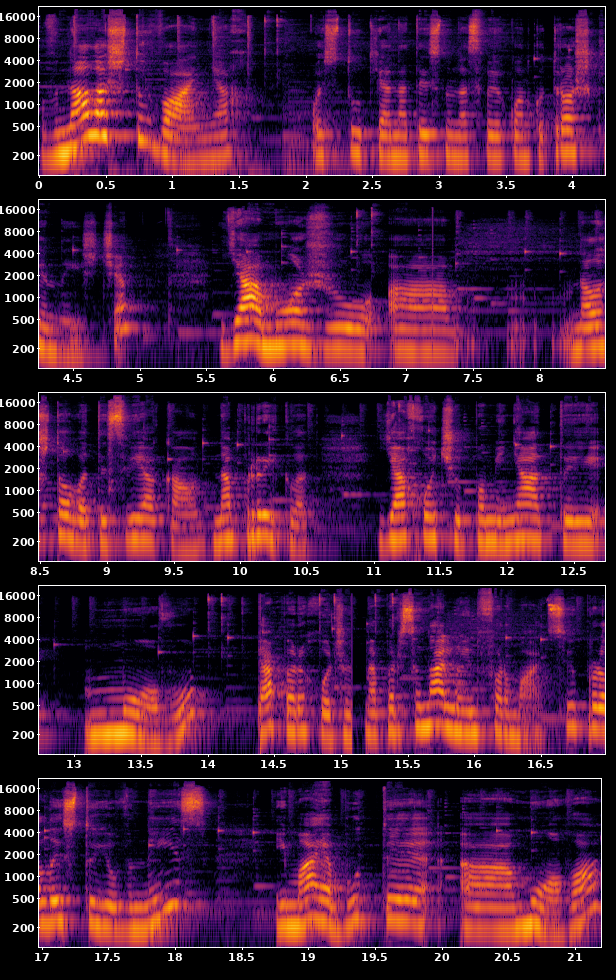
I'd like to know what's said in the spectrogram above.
в налаштуваннях, ось тут я натисну на свою іконку трошки нижче, я можу а, налаштовувати свій аккаунт. Наприклад, я хочу поміняти мову. Я переходжу на персональну інформацію, пролистую вниз, і має бути а, мова.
